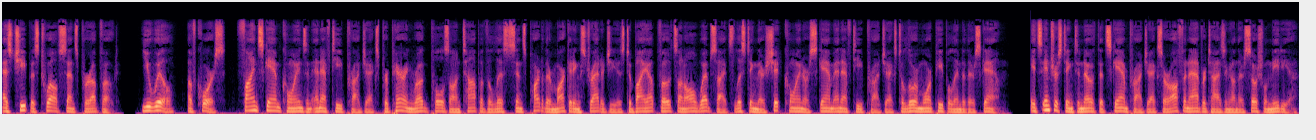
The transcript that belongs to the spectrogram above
as cheap as 12 cents per upvote. You will, of course, find scam coins and NFT projects preparing rug pulls on top of the list since part of their marketing strategy is to buy upvotes on all websites listing their shitcoin or scam NFT projects to lure more people into their scam. It's interesting to note that scam projects are often advertising on their social media,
